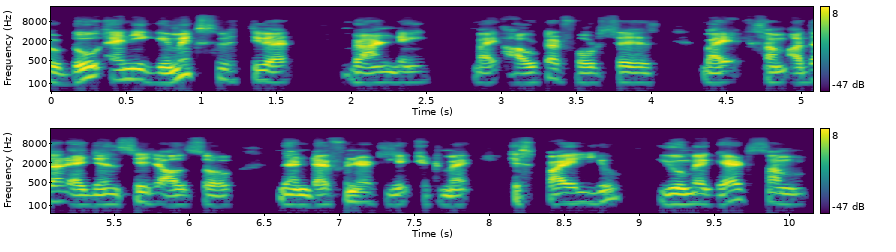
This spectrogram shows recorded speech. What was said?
you do any gimmicks with your branding by outer forces, by some other agencies also, then definitely it may spoil you. You may get some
